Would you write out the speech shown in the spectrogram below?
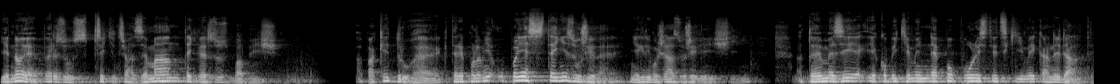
Jedno je versus předtím třeba Zeman, teď versus Babiš. A pak je druhé, které je podle mě úplně stejně zuřivé, někdy možná zuřivější, a to je mezi jakoby těmi nepopulistickými kandidáty.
